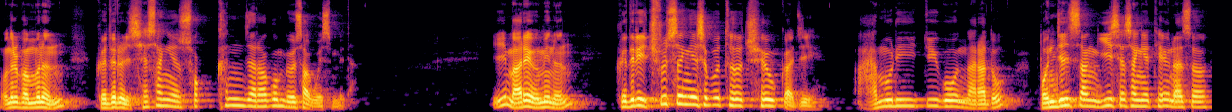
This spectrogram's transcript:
오늘 본문은 그들을 세상에 속한 자라고 묘사하고 있습니다. 이 말의 의미는 그들이 출생에서부터 최후까지 아무리 뛰고 날아도 본질상 이 세상에 태어나서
